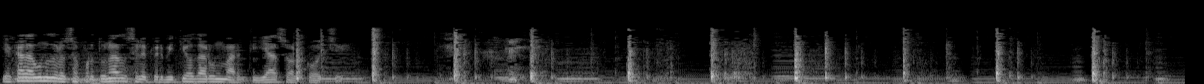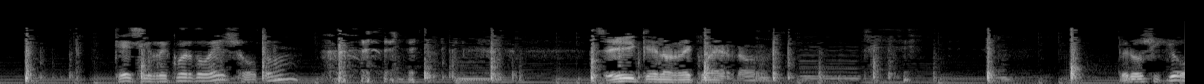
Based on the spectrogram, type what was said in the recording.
y a cada uno de los afortunados se le permitió dar un martillazo al coche. ¿Qué si recuerdo eso, Tom? sí que lo recuerdo. Pero si yo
